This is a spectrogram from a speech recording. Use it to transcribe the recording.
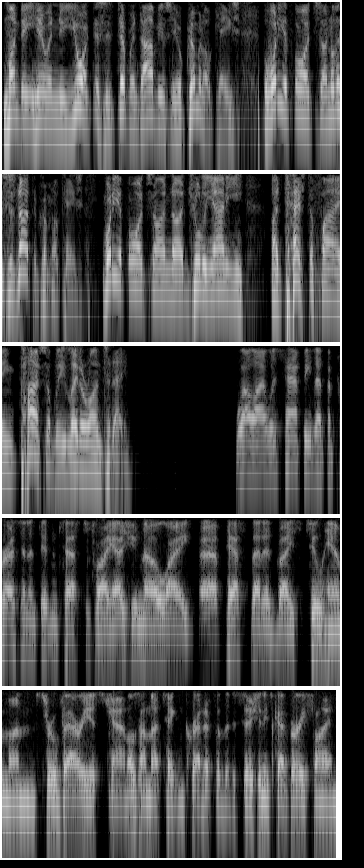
Monday here in New York, this is different, obviously, a criminal case. But what are your thoughts? Uh, no, this is not the criminal case. What are your thoughts on uh, Giuliani uh, testifying possibly later on today? Well, I was happy that the president didn't testify. As you know, I uh, passed that advice to him on through various channels. I'm not taking credit for the decision. He's got very fine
